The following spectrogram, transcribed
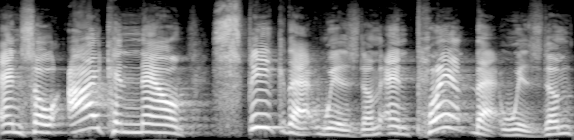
And so I can now speak that wisdom and plant that wisdom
